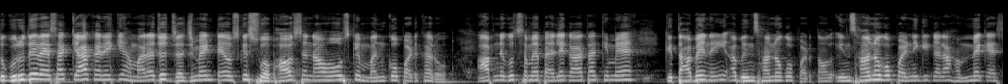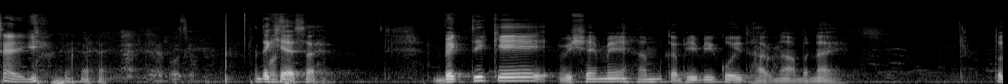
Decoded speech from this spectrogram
तो गुरुदेव, ऐसा क्या करें कि हमारा जो जजमेंट है, उसके स्वभाव से ना हो, उसके मन को पढ़कर हो? आपने कुछ समय पहले कहा था कि मैं किताबें नहीं, अब इंसानों को पढ़ता हूँ। तो इंसानों को पढ़ने की कला हम में कैसे आएगी? देखिए, ऐसा है। व्यक्ति के विषय में हम कभी भी कोई धारणा बनाए तो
